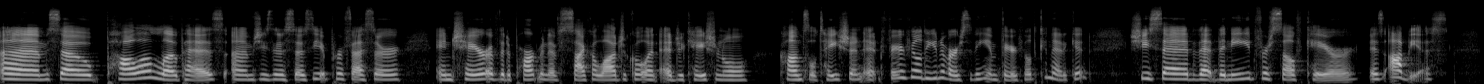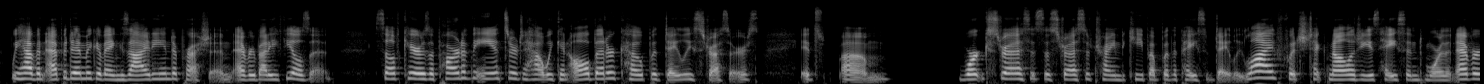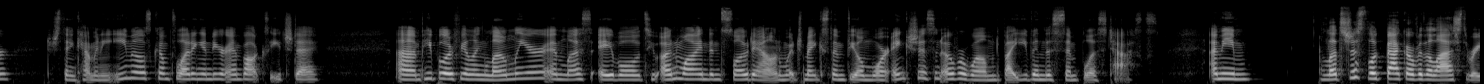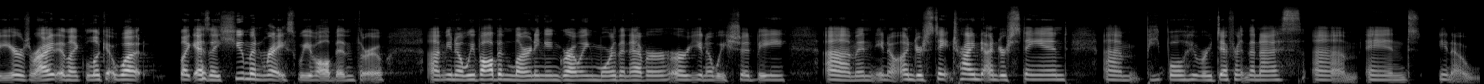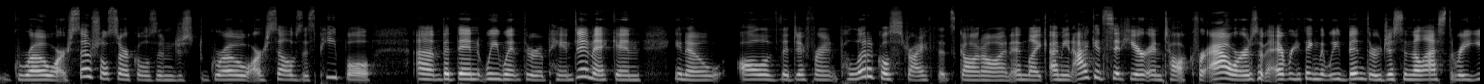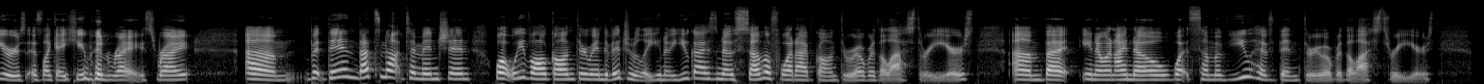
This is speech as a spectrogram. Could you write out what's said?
Um, so Paula Lopez, um, she's an associate professor and chair of the Department of Psychological and Educational Consultation at Fairfield University in Fairfield, Connecticut. She said that the need for self care is obvious. We have an epidemic of anxiety and depression. Everybody feels it. Self care is a part of the answer to how we can all better cope with daily stressors. It's um, work stress, it's the stress of trying to keep up with the pace of daily life, which technology has hastened more than ever. Just think how many emails come flooding into your inbox each day. Um, people are feeling lonelier and less able to unwind and slow down, which makes them feel more anxious and overwhelmed by even the simplest tasks. I mean, let's just look back over the last three years, right? And like look at what like as a human race we've all been through. Um, you know we've all been learning and growing more than ever or you know we should be. Um, and you know understand trying to understand um, people who are different than us um, and you know grow our social circles and just grow ourselves as people um, but then we went through a pandemic and, you know, all of the different political strife that's gone on. And, like, I mean, I could sit here and talk for hours of everything that we've been through just in the last three years as like a human race, right? Um, but then that's not to mention what we've all gone through individually. You know, you guys know some of what I've gone through over the last three years. Um, but, you know, and I know what some of you have been through over the last three years.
